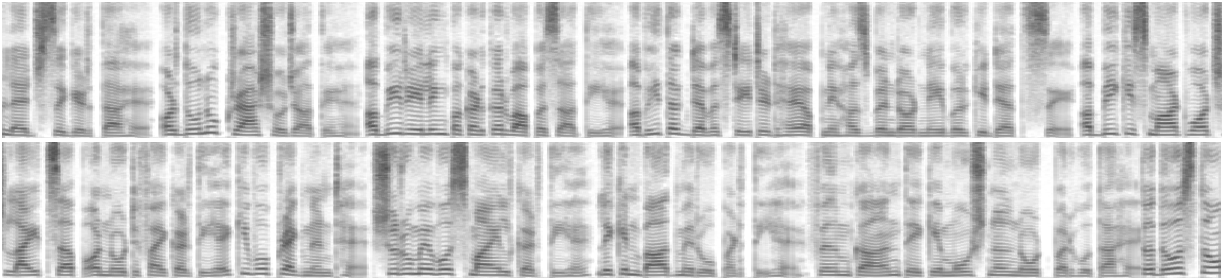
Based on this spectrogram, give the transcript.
लेज से गिरता है और दोनों क्रैश हो जाते हैं। अभी रेलिंग पकड़कर वापस आती है। अभी तक डेवेस्टेटेड है अपने हस्बैंड और नेबर की डेथ से। अभी की स्मार्ट वॉच लाइट्स अप और नोटिफाई करती है कि वो प्रेग्नेंट है। शुरू में वो स्माइल करती है, लेकिन बाद में रो पड़ती है। फ़िल्म का अंत एक इमोशनल नोट पर होता है। तो दोस्तों,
